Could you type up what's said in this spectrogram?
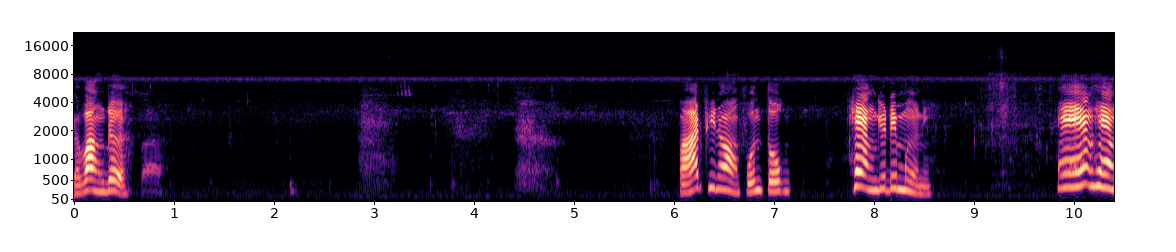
ระวังเด้อ ปาดพี่น้องฝนตก แห้งอยู่ได้มือนี่แห้งแห้ง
